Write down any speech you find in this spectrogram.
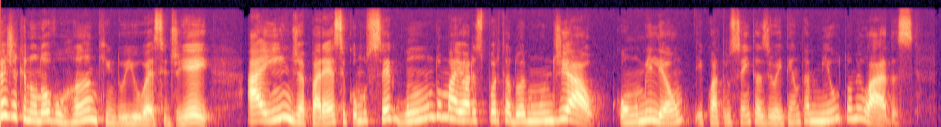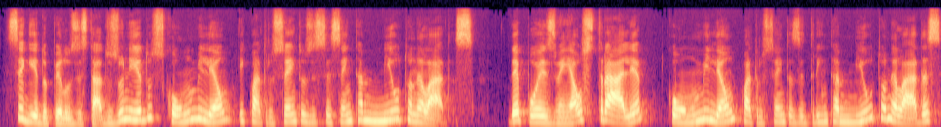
Veja que no novo ranking do USDA, a Índia aparece como segundo maior exportador mundial, com 1 milhão e 480 mil toneladas, seguido pelos Estados Unidos, com 1 milhão e 460 mil toneladas. Depois vem a Austrália, com 1 milhão e 430 mil toneladas,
